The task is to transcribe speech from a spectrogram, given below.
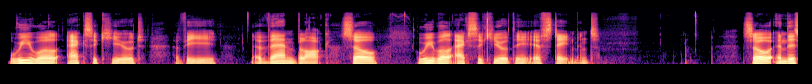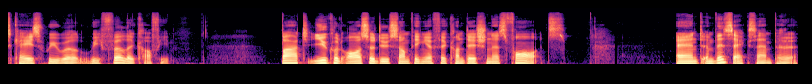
we will execute the then block. So we will execute the if statement. So in this case, we will refill the coffee. But you could also do something if the condition is false. And in this example,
